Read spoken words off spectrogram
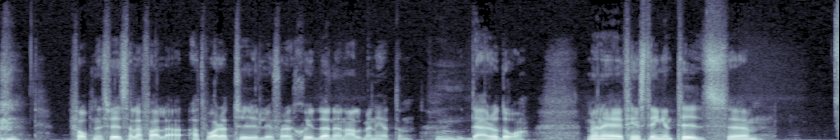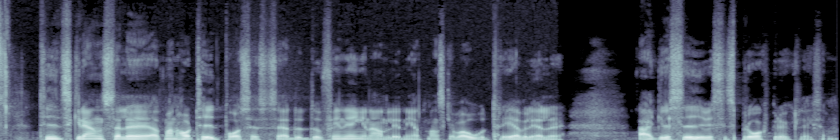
förhoppningsvis i alla fall, att vara tydlig för att skydda den allmänheten där och då. Men eh, finns det ingen tids, eh, tidsgräns eller att man har tid på sig, så säga, då, då finner jag ingen anledning att man ska vara otrevlig eller aggressiv i sitt språkbruk. Liksom.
